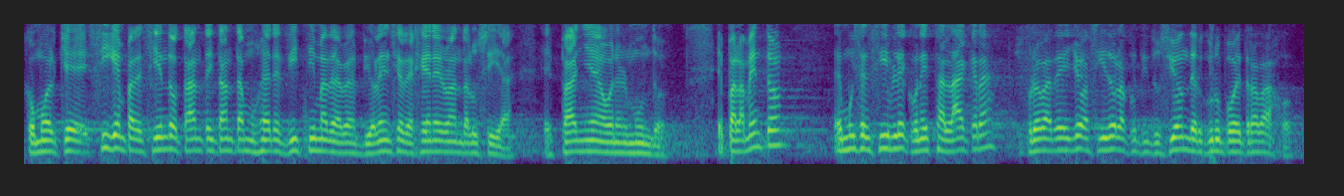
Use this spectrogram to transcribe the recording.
como el que siguen padeciendo tantas y tantas mujeres víctimas de la violencia de género en Andalucía, España o en el mundo. El Parlamento es muy sensible con esta lacra, prueba de ello ha sido la constitución del grupo de trabajo.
